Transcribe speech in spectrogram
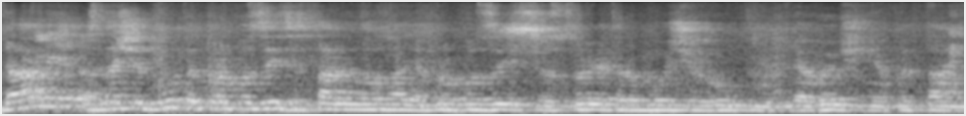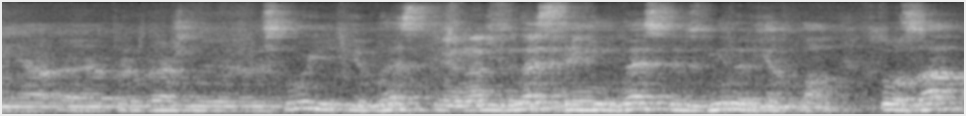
Далі, значить, буде пропозиція, ставлю на пропозицію створити робочу групу для вивчення питання е, прибережної смуги і внести, і внести, і внести зміни в генплан. Хто за,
